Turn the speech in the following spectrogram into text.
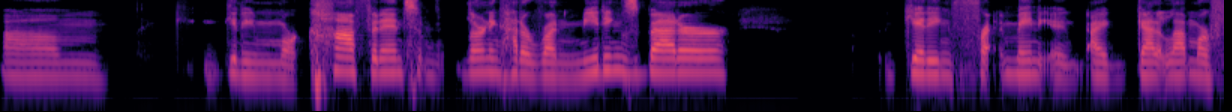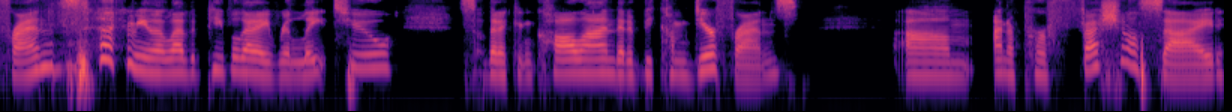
um, getting more confident, learning how to run meetings better, getting fr- many, I got a lot more friends. I mean, a lot of the people that I relate to, so that I can call on that have become dear friends. Um, on a professional side,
